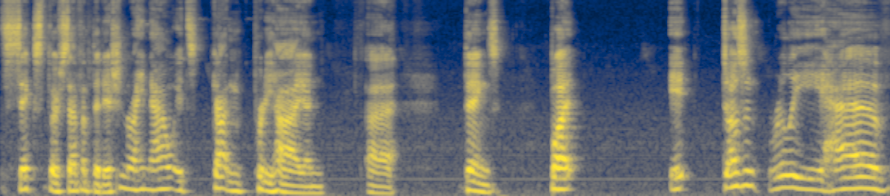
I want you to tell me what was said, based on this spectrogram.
sixth or seventh edition right now. It's gotten pretty high on uh, things, but it doesn't really have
